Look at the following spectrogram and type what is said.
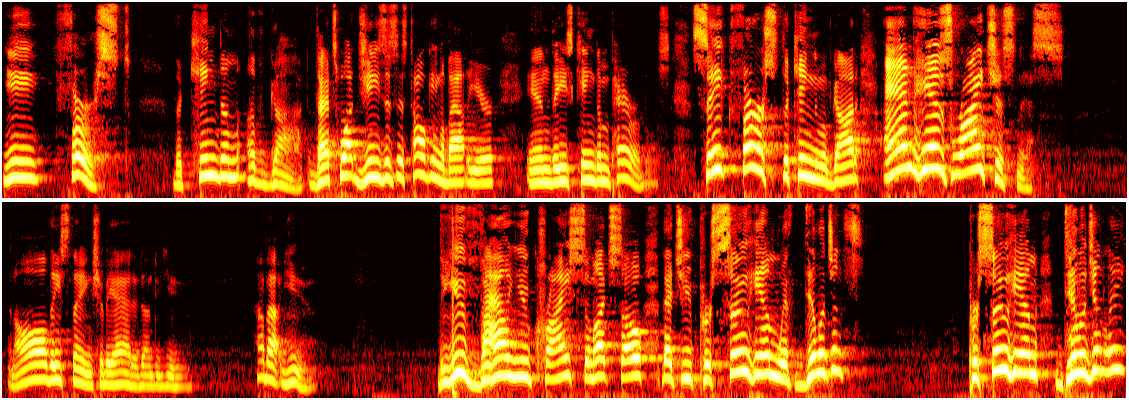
ye first the kingdom of God. That's what Jesus is talking about here in these kingdom parables. Seek first the kingdom of God and his righteousness, and all these things shall be added unto you. How about you? Do you value Christ so much so that you pursue Him with diligence? Pursue Him diligently?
